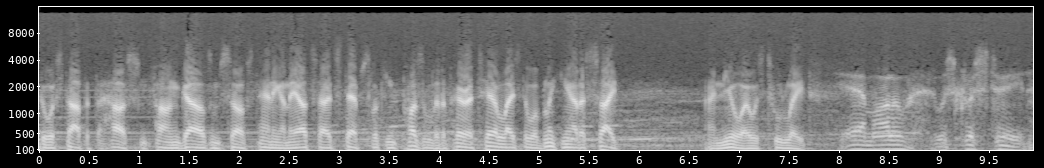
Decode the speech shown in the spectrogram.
Came to a stop at the house and found Giles himself standing on the outside steps looking puzzled at a pair of taillights that were blinking out of sight, I knew I was too late. Yeah, Marlowe, it was Christine.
